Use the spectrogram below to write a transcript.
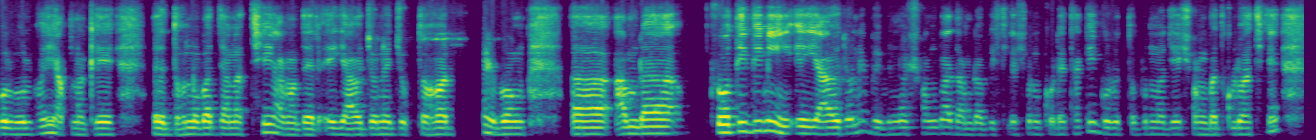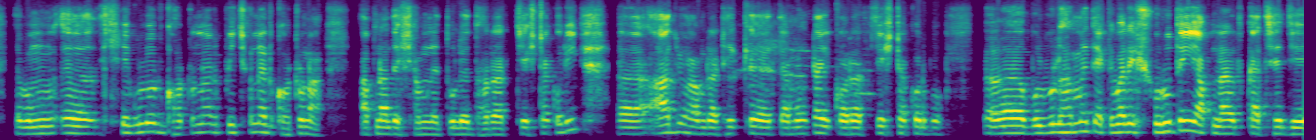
বুলবুল ভাই, আপনাকে ধন্যবাদ জানাচ্ছি আমাদের এই আয়োজনে যুক্ত হওয়ার এবং আমরা প্রতিদিনই এই আয়োজনে বিভিন্ন সংবাদ আমরা বিশ্লেষণ করে থাকি, গুরুত্বপূর্ণ যে সংবাদগুলো আছে এবং সেগুলোর ঘটনার পিছনের ঘটনা আপনাদের সামনে তুলে ধরার চেষ্টা করি। আজও আমরা ঠিক তেমনটাই করার চেষ্টা করব। বুলবুল আহমেদ, একেবারে শুরুতেই আপনার কাছে যে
